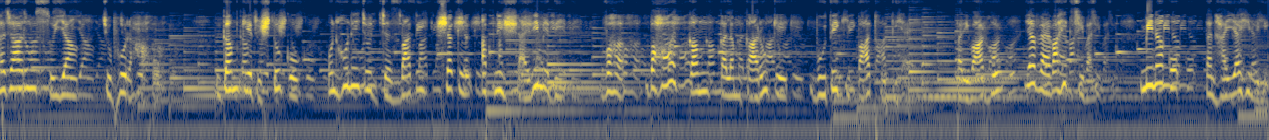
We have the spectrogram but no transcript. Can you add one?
हज़ारों सुइया चुभो रहा हो। गम के रिश्तों को उन्होंने जो जज्बाती शक्ल अपनी शायरी में दी वह बहुत कम कलमकारों के बूते की बात होती है। परिवार हो या वैवाहिक जीवन, मीना को तन्हाइया ही मिली।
